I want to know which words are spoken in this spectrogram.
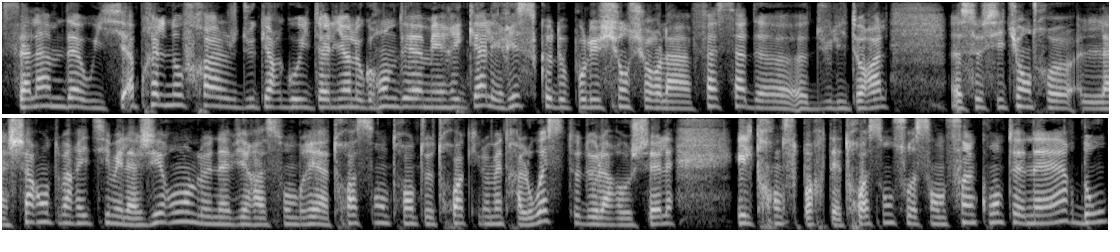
Salam Daoui. Après le naufrage du cargo italien, le Grande America, les risques de pollution sur la façade euh, du littoral euh, se situent entre la Charente-Maritime et la Gironde. Le navire a sombré à 333 km à l'ouest de La Rochelle. Il transportait 365 containers, dont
